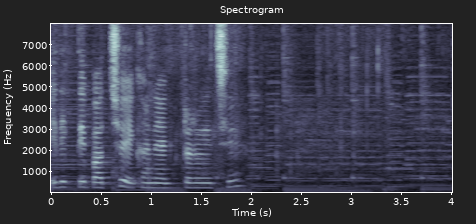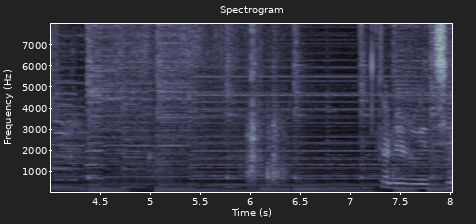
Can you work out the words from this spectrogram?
এই দেখতে পাচ্ছ এখানে একটা রয়েছে। এখানে রয়েছে।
